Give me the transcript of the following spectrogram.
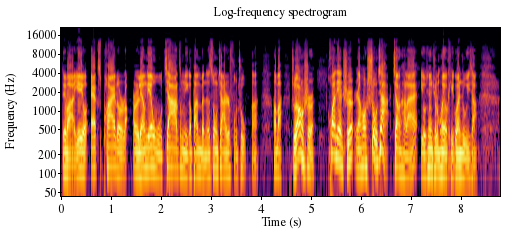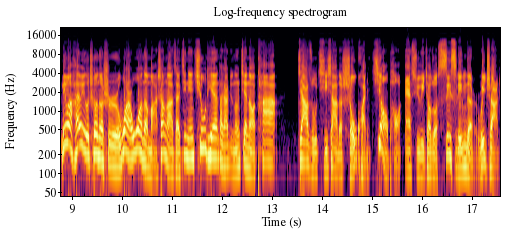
对吧？也有 X Pilot 两点五加这么一个版本的自动驾驶辅助啊，好吧，主要是换电池，然后售价降下来，有兴趣的朋友可以关注一下。另外还有一个车呢是沃尔沃呢，马上啊在今年秋天大家就能见到它家族旗下的首款轿跑 SUV，叫做 C 四零的 Recharge。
